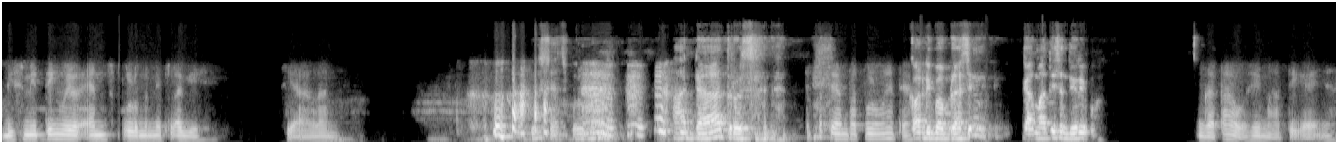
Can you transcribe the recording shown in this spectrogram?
this meeting will end 10 menit lagi sialan Buset, 10 menit. Ada terus. cepet ya 40 menit ya Kalau dibablasin nggak mati sendiri, Bu. nggak tahu sih mati kayaknya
